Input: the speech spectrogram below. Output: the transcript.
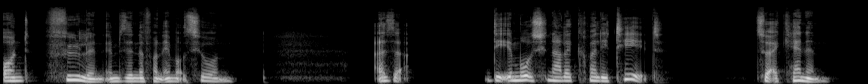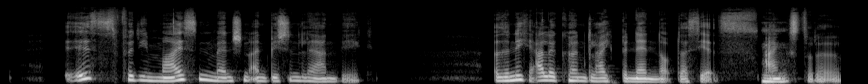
und fühlen im Sinne von Emotionen. Also die emotionale Qualität zu erkennen, ist für die meisten Menschen ein bisschen Lernweg. Also nicht alle können gleich benennen, ob das jetzt Mhm. Angst oder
